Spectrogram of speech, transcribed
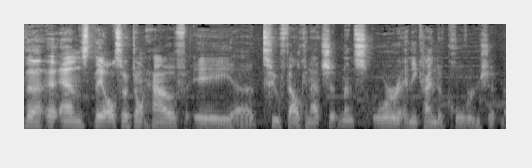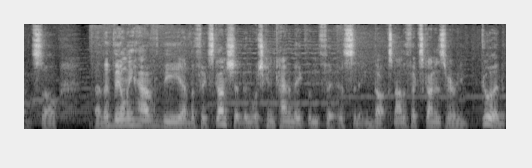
the and they also don't have a uh, two falconet shipments or any kind of culverin shipments. So uh, they only have the uh, the fixed gun shipment which can kind of make them fit as sitting ducks. Now the fixed gun is very good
